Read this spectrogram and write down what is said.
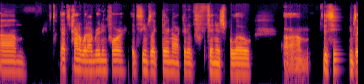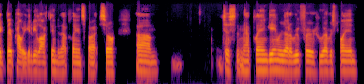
Um, that's kind of what I'm rooting for. It seems like they're not going to finish below. Um, it seems like they're probably going to be locked into that playing spot. So um, just in that playing game, we got to root for whoever's playing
